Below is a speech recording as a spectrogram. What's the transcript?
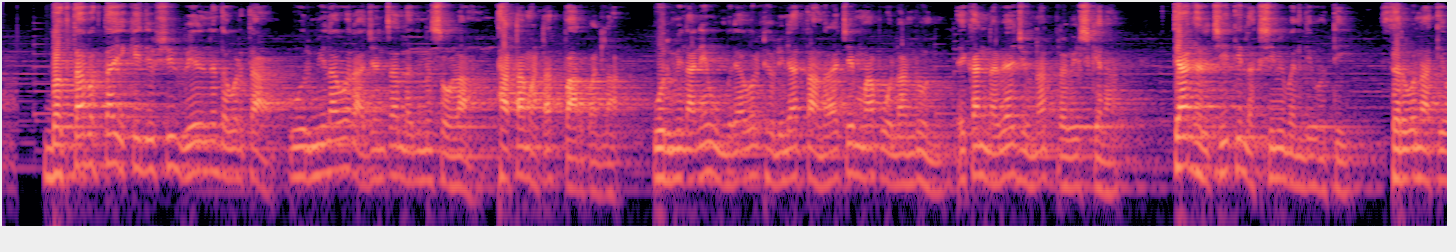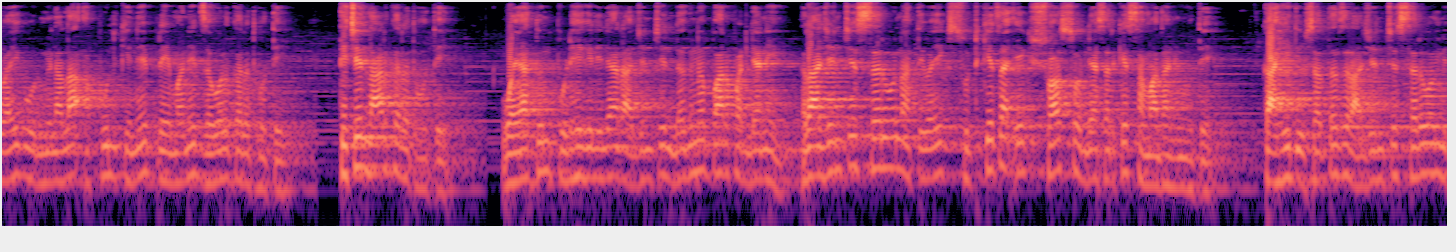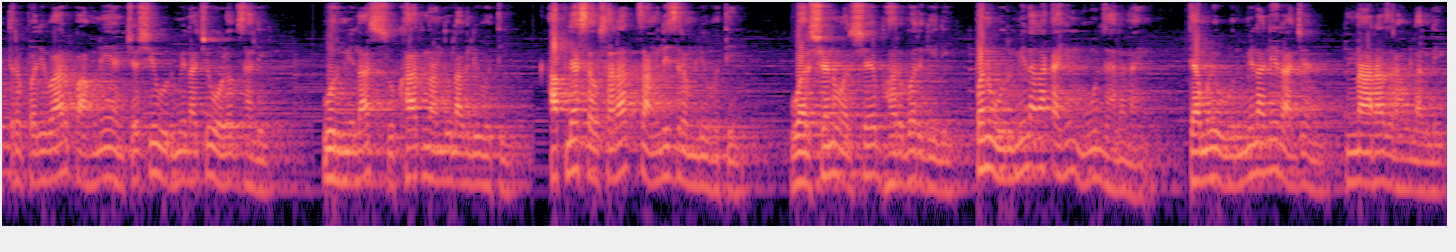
बघता बघता एके दिवशी वेळ न दवडता उर्मिला व राजनचा लग्न सोहळा थाटामाटात पार पडला. उर्मिलाने उंबऱ्यावर ठेवलेल्या तांदळाचे माप ओलांडून एका नव्या जीवनात प्रवेश केला. त्या घरची ती लक्ष्मी बनली होती. सर्व नातेवाईक उर्मिलाला आपुलकीने प्रेमाने जवळ करत होते. तिचे लाड करत होते. वयातून पुढे गेलेल्या राजनचे लग्न पार पडल्याने राजनचे सर्व नातेवाईक सुटकेचा एक श्वास सोडल्यासारखे समाधानी होते. काही दिवसातच राजनचे सर्व मित्रपरिवार पाहुणे यांच्याशी उर्मिलाची ओळख झाली. उर्मिला सुखात नांदू लागली होती. आपल्या संसारात चांगलीच रमली होती. वर्षानुवर्षे भरभर गेली. पण उर्मिलाला काही मूल झालं नाही. त्यामुळे उर्मिला आणि राजन नाराज राहू लागले.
